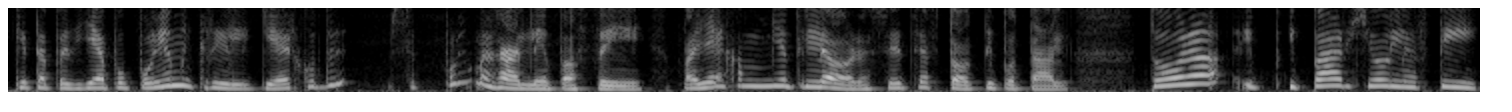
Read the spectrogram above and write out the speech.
Και τα παιδιά από πολύ μικρή ηλικία έρχονται σε πολύ μεγάλη επαφή. Παλιά είχαμε μια τηλεόραση, έτσι αυτό, τίποτα άλλο. Τώρα υπάρχει όλη αυτή,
